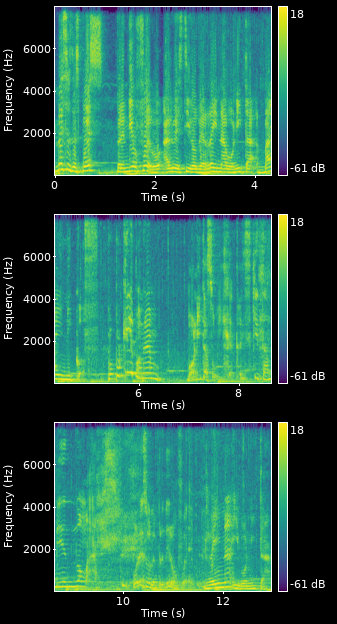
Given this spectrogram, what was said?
meses después prendió fuego al vestido de reina bonita Vainikov. ¿Por, por qué le pondrían bonita a su hija? Es que también no mames. Por eso le prendieron fuego. Reina y bonita.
